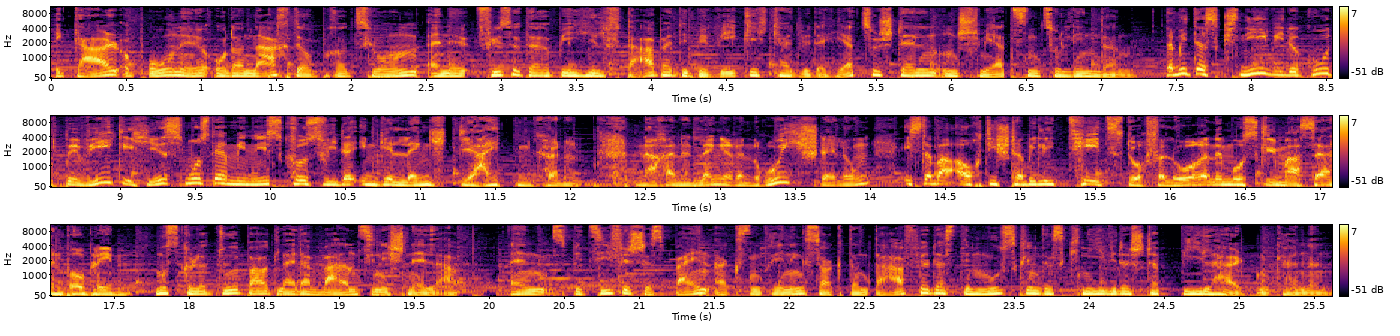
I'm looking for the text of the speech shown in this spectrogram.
Egal ob ohne oder nach der Operation, eine Physiotherapie hilft dabei, die Beweglichkeit wiederherzustellen und Schmerzen zu lindern. Damit das Knie wieder gut beweglich ist, muss der Meniskus wieder im Gelenk gleiten können. Nach einer längeren Ruhigstellung ist aber auch die Stabilität durch verlorene Muskelmasse ein Problem. Muskulatur baut leider wahnsinnig schnell ab. Ein spezifisches Beinachsentraining sorgt dann dafür, dass die Muskeln das Knie wieder stabil halten können.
